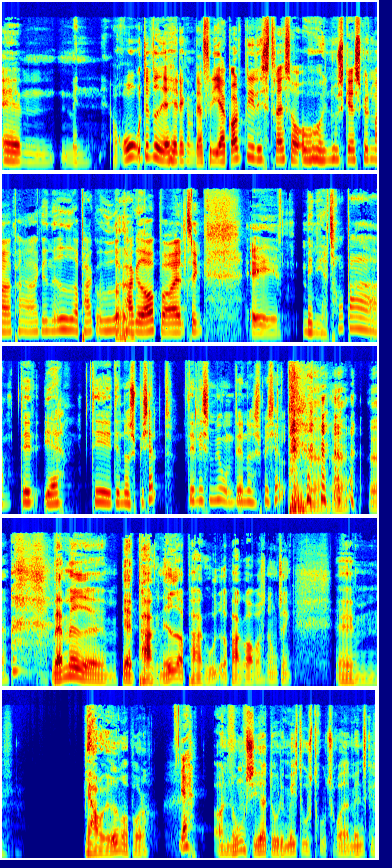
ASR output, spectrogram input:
Øhm, men ro, det ved jeg heller ikke, om det er, fordi jeg kan godt blive lidt stresset over, åh, nu skal jeg skynde mig at pakke ned og pakke ud og Ja. pakke op og alting. Øh, men jeg tror bare, det, ja, det, det er noget specielt. Det er ligesom julen, det er noget specielt. ja, ja, ja. Hvad med øh, ja, at pakke ned og pakke ud og pakke op og sådan nogle ting? Øhm, jeg har jo øvet mig på dig. Ja. Og nogen siger, at du er det mest ustrukturerede menneske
